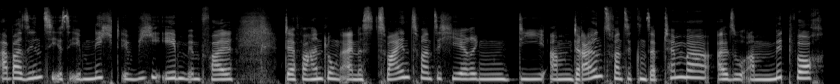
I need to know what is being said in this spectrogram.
aber sind sie es eben nicht, wie eben im Fall der Verhandlung eines 22-Jährigen, die am 23. September, also am Mittwoch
